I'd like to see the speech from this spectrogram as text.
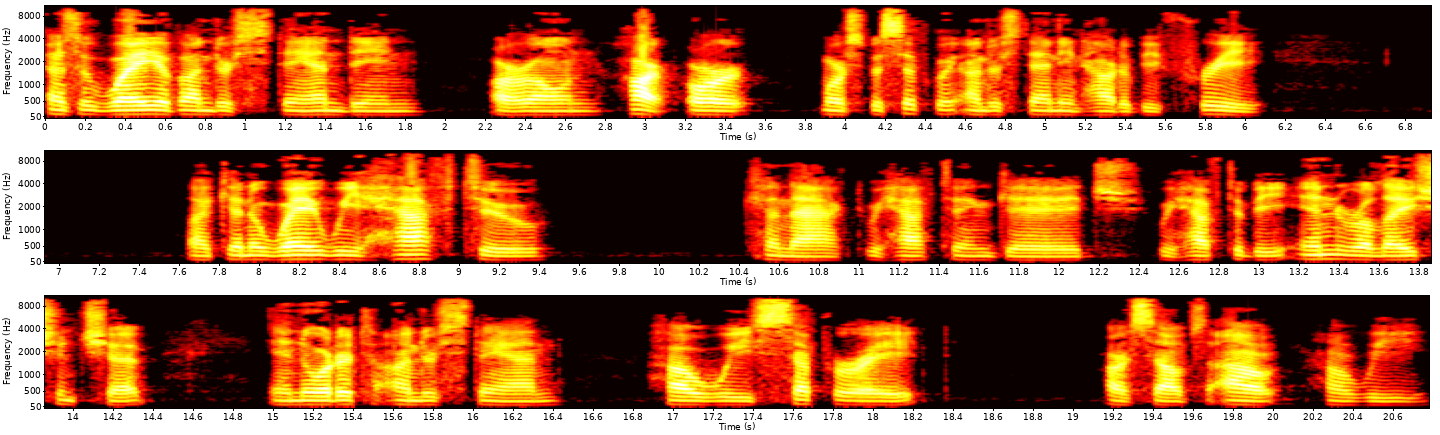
as a way of understanding our own heart, or more specifically, understanding how to be free. Like in a way we have to connect, we have to engage, we have to be in relationship in order to understand how we separate ourselves out, how we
